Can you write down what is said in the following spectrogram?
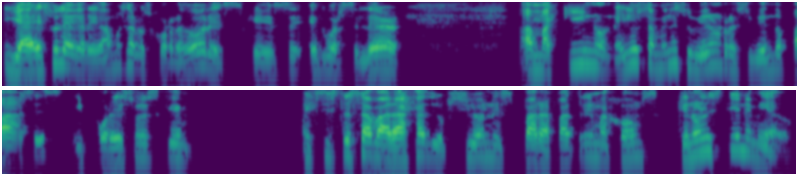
Y a eso le agregamos a los corredores, que es Edward Seller, a McKinnon. Ellos también estuvieron recibiendo pases y por eso es que existe esa baraja de opciones para Patrick Mahomes que no les tiene miedo.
